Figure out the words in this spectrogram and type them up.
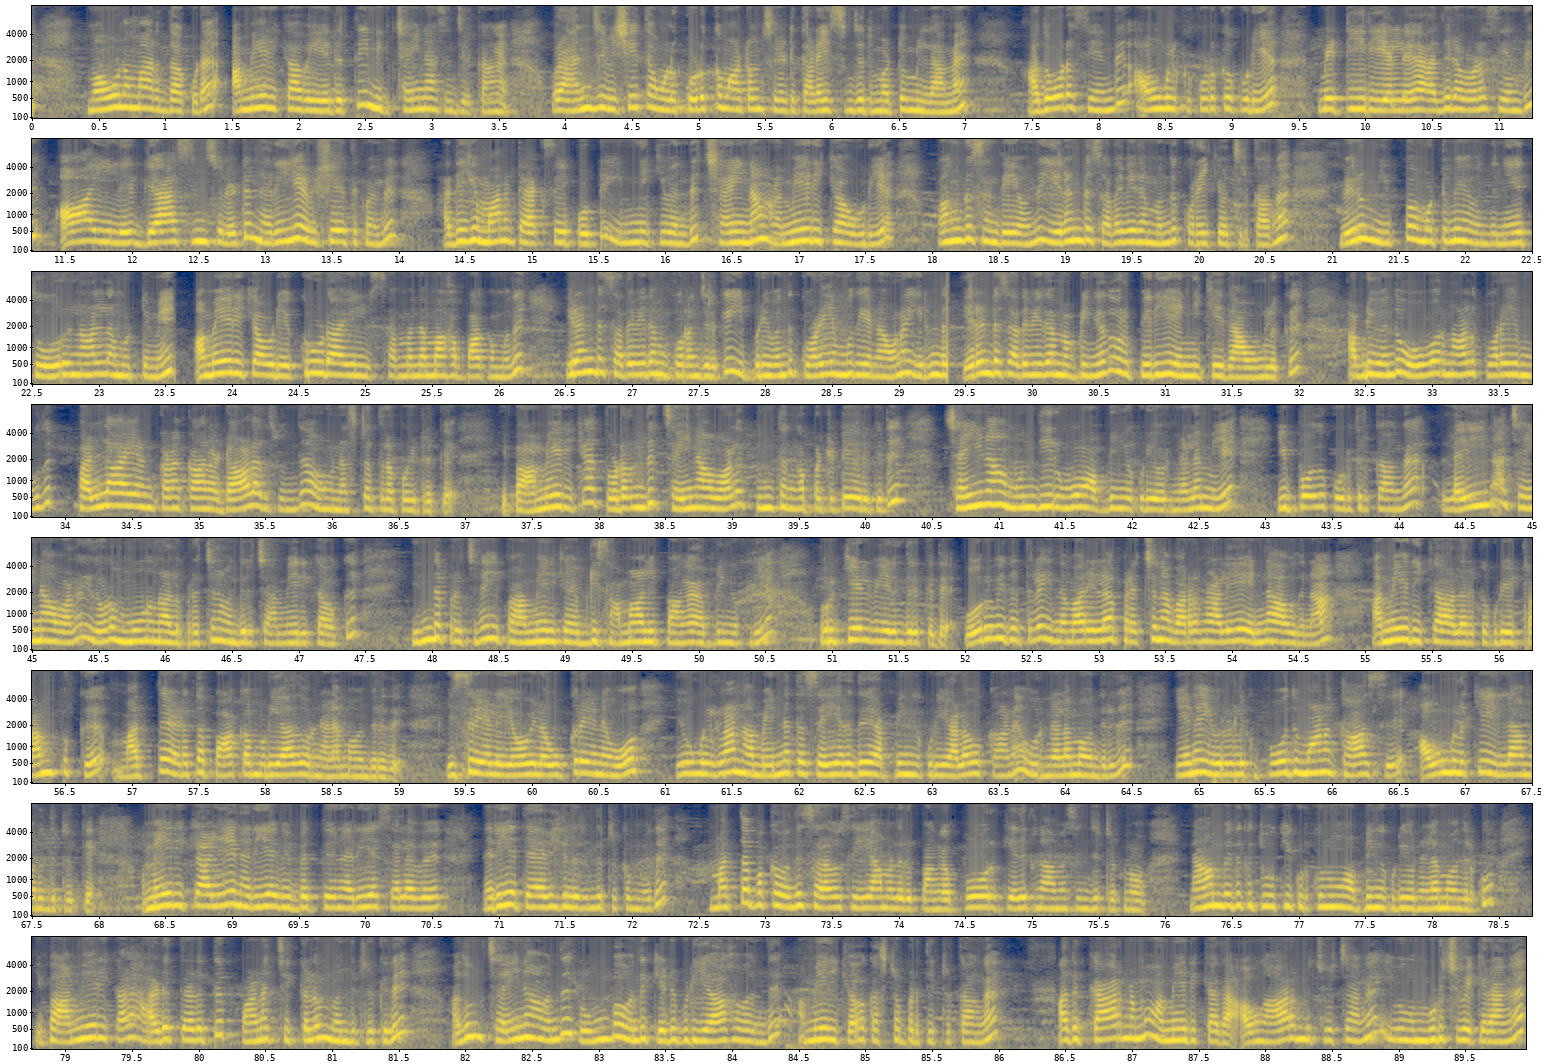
மௌனமாக இருந்தால் கூட அமெரிக்காவை எதிர்த்து இன்றைக்கி சைனா செஞ்சுருக்காங்க. ஒரு அஞ்சு விஷயத்தை அவங்களுக்கு கொடுக்க மாட்டோம்னு சொல்லிட்டு தடை செஞ்சது மட்டும் இல்லாமல் அதோடு சேர்ந்து அவங்களுக்கு கொடுக்கக்கூடிய மெட்டீரியலு அதிலோட சேர்ந்து ஆயிலு கேஸ்ன்னு சொல்லிட்டு நிறைய விஷயத்துக்கு வந்து அதிகமான டேக்ஸை போட்டு இன்றைக்கி வந்து சைனா அமெரிக்காவுடைய பங்கு சந்தையை வந்து இரண்டு சதவீதம் வந்து குறைக்க வச்சுருக்காங்க. வெறும் இப்போ மட்டுமே வந்து நேற்று ஒரு நாளில் மட்டுமே அமெரிக்காவுடைய க்ரூட் ஆயில் சம்மந்தமாக பார்க்கும்போது இரண்டு சதவீதம் குறைஞ்சிருக்கு. இப்படி வந்து குறையும் போது என்ன ஆகுனா இரண்டு இரண்டு சதவீதம் அப்படிங்கிறது ஒரு பெரிய எண்ணிக்கை தான் அவங்களுக்கு. அப்படி வந்து ஒவ்வொரு நாளும் குறையும் போது பல்லாயிரம் கணக்கான டாலர்ஸ் வந்து அவங்க நஷ்டத்தில் போயிட்டுருக்கு இப்போ அமெரிக்கா தொடர்ந்து சைனாவால் பின்தங்கப்பட்டுட்டே இருக்குது. சைனா முந்திருவோம் அப்படிங்கக்கூடிய ஒரு நிலைமையை இப்போது கொடுத்துருக்காங்க. லைனாக சைனாவால் இதோட மூணு நாலு பிரச்சனை வந்துருச்சு அமெரிக்காவுக்கு. இந்த பிரச்சனை இப்போ அமெரிக்கா எப்படி சமாளிப்பாங்க அப்படிங்கக்கூடிய ஒரு கேள்வி எழுந்திருக்குது. ஒரு விதத்தில் இந்த மாதிரிலாம் பிரச்சனை வரனாலேயே என்ன ஆகுதுன்னா அமெரிக்காவில் இருக்கக்கூடிய ட்ரம்ப்புக்கு மற்ற இடத்த பார்க்க முடியாத ஒரு நிலைமை வந்துடுது இஸ்ரேலையோ இல்லை உக்ரைனவோ இவங்களுக்குலாம் நம்ம என்னத்தை செய்கிறது அப்படிங்கக்கூடிய அளவுக்கான ஒரு நிலைமை வந்துடுது ஏன்னா இவர்களுக்கு போதுமான காசு அவங்களுக்கே இல்லாமல் இருந்துகிட்ருக்கு அமெரிக்காலேயே நிறைய விபத்து நிறைய செலவு நிறைய தேவைகள் இருந்துட்டு இருக்கும்போது மற்ற பக்கம் வந்து செலவு செய்யாமல் இருப்பாங்க. போருக்கு எதுக்கு நாம் செஞ்சிட்ருக்கணும் நாம் எதுக்கு தூக்கி கொடுக்கணும் அப்படிங்கக்கூடிய ஒரு நிலைமை வந்திருக்கும். இப்போ அமெரிக்காவில் அடுத்தடுத்து பணச்சிக்கலும் வந்துட்டு இருக்குது. அதுவும் சைனா வந்து ரொம்ப வந்து கெடுபிடியாக வந்து அமெரிக்காவை கஷ்டப்படுத்திட்டு இருக்காங்க. அதுக்கு காரணமும் அமெரிக்கா தான். அவங்க ஆரம்பித்து வச்சாங்க இவங்க முடிச்சு வைக்கிறாங்க.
